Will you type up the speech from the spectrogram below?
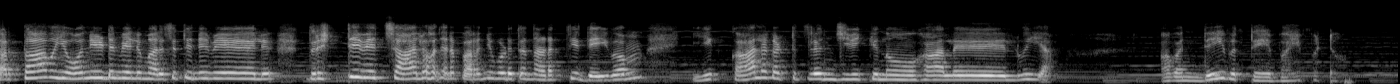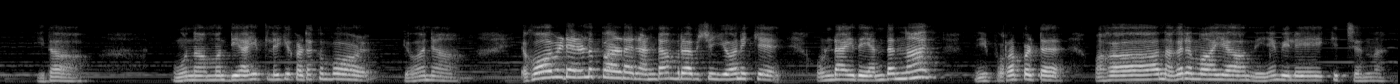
കർത്താവ് യോനയുടെ മേലും മത്സ്യത്തിന്റെ മേൽ ദൃഷ്ടി വെച്ച് ആലോചന പറഞ്ഞു കൊടുത്ത് നടത്തിയ ദൈവം ഈ കാലഘട്ടത്തിലും ജീവിക്കുന്നു. ഹാലേലുയ അവൻ ദൈവത്തെ ഭയപ്പെട്ടു. ഇതാ മൂന്നാം അധ്യായത്തിലേക്ക് കടക്കുമ്പോൾ യോന യഹോവയുടെ അരുളപ്പാട് രണ്ടാം പ്രാവശ്യം യോനയ്ക്ക് ഉണ്ടായത് എന്തെന്നാൽ നീ പുറപ്പെട്ട് മഹാനഗരമായ നിലവിലേക്ക് ചെന്ന്.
